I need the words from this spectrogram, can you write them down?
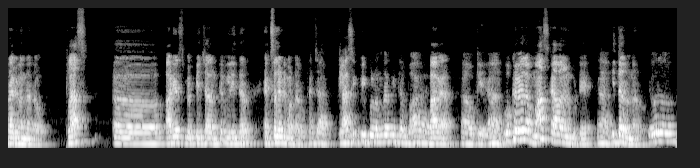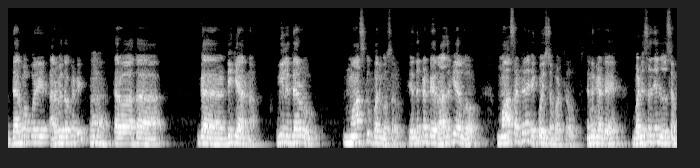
రఘునందన్ రావు. క్లాస్ ఆడియన్స్ మెప్పించాలంటే వీరిద్దరు ఎక్సలెంట్గా ఉంటారు. అచ్చా క్లాసిక్ పీపుల్ అందరినీ బాగా బాగా. ఓకే ఒకవేళ మాస్ కావాలనుకుంటే. ఇద్దరు ఉన్నారు ఎవరు? ధర్మపురి అరవింద్ ఒకటి తర్వాత డికే అర్ణ వీళ్ళిద్దరు మాస్క్ పనికొస్తారు. ఎందుకంటే రాజకీయాల్లో మాస్ అంటేనే ఎక్కువ ఇష్టపడతారు. ఎందుకంటే బండి సంజయ్ చూసాం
